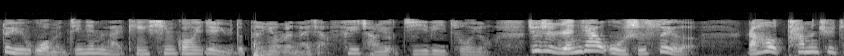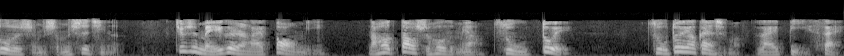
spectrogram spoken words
对于我们今天来听星光夜语的朋友们来讲，非常有激励作用。就是人家五十岁了，然后他们去做了什么什么事情呢？就是每一个人来报名，然后到时候怎么样组队？组队要干什么？来比赛。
